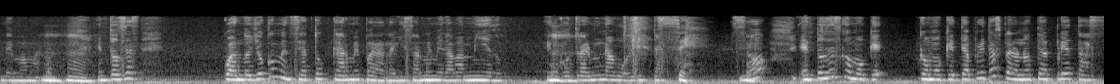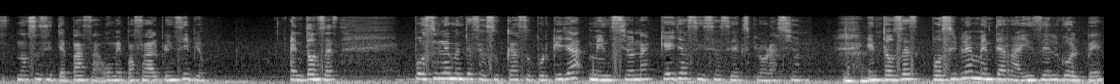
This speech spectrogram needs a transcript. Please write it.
de mama. ¿no? Uh -huh. Entonces, cuando yo comencé a tocarme para revisarme, me daba miedo encontrarme uh -huh. una bolita. Sí, ¿No? Sí. Entonces, como que, como que te aprietas, pero no te aprietas. No sé si te pasa o me pasaba al principio. Entonces, posiblemente sea su caso, porque ella menciona que ella sí se hacía exploración. Entonces, posiblemente a raíz del golpe,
